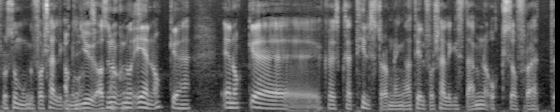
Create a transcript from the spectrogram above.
fra så mange forskjellige akkurat, miljøer. Altså, nå, nå, er nok, er nok hva skal si, tilstrømninger til forskjellige stemmer også fra et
